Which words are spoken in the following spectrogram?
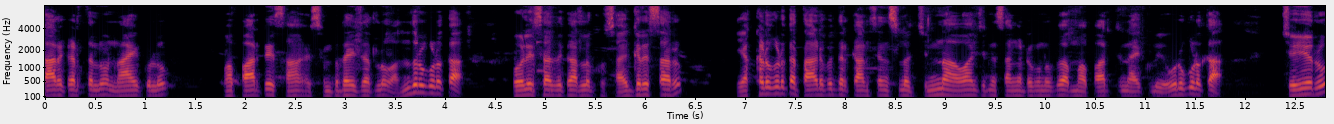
కార్యకర్తలు నాయకులు మా పార్టీ సింపదైజర్లు అందరూ కూడా పోలీస్ అధికారులకు సహకరిస్తారు. ఎక్కడ కూడా తాడిపత్రి కాన్ఫరెన్స్లో చిన్న అవాంఛనీయ సంఘటన కూడా మా పార్టీ నాయకులు ఎవరు కూడా చేయరు.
